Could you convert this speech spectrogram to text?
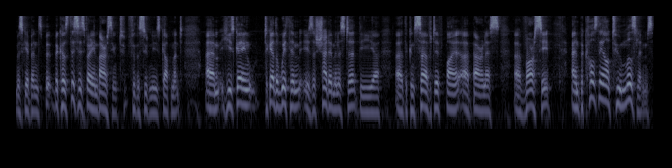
Ms Gibbons, because this is very embarrassing to, for the Sudanese government. Um, he's going, together with him is a shadow minister, the, uh, uh, the Conservative by, uh, Baroness uh, Warsi, And because they are two Muslims,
